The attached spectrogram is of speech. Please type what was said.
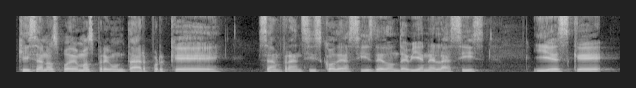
Quizá nos podemos preguntar por qué San Francisco de Asís, de dónde viene el Asís, y es que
